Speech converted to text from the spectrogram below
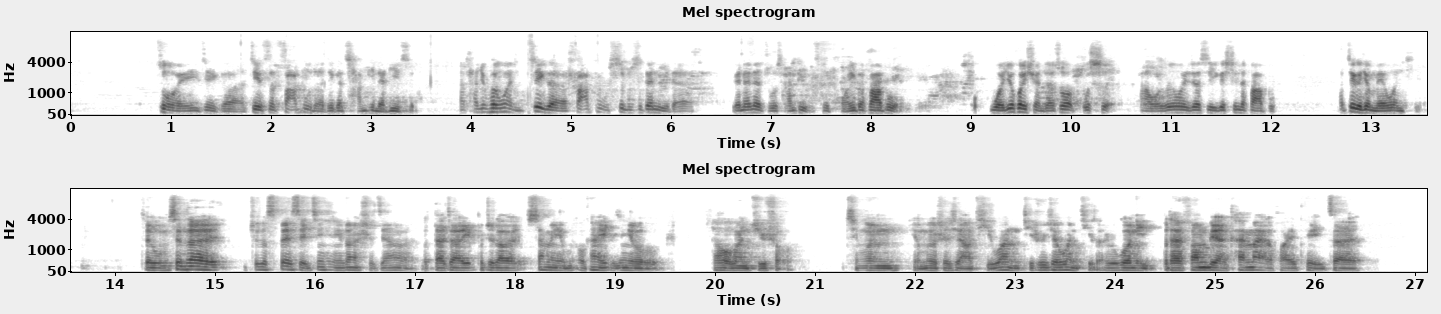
作为这个这次发布的这个产品的地址，那他就会问这个发布是不是跟你的原来的主产品是同一个发布，我就会选择说不是啊，我认为这是一个新的发布。这个就没有问题。对，我们现在这个 space 也进行一段时间了，大家也不知道下面有没，我看已经有小伙伴举手，请问有没有谁想要提问、提出一些问题的？如果你不太方便开麦的话，也可以在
